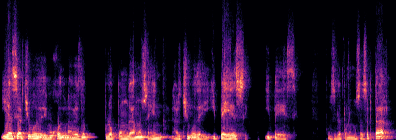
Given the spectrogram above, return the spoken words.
Y ese archivo de dibujo de una vez lo, lo pongamos en archivo de IPS. IPS. Entonces le ponemos aceptar.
